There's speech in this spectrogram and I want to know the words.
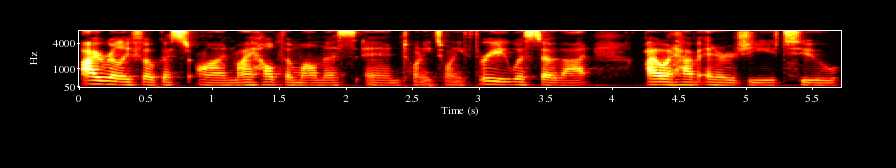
I really focused on my health and wellness in 2023 was so that I would have energy to,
